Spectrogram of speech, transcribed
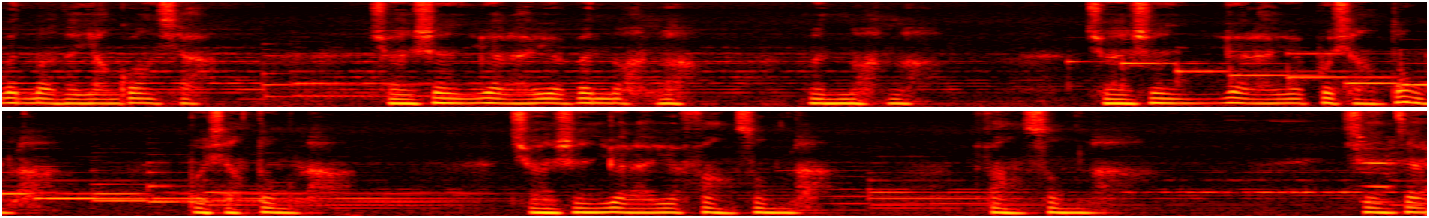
温暖的阳光下，全身越来越温暖了，温暖了，全身越来越不想动了，不想动了，全身越来越放松了，放松了。现在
